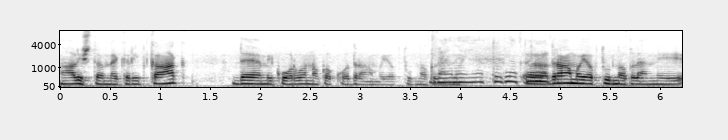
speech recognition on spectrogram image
hál' Istennek ritkák, de mikor vannak, akkor drámaiak tudnak drámaiak lenni. Tudnak lenni. Drámaiak tudnak lenni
